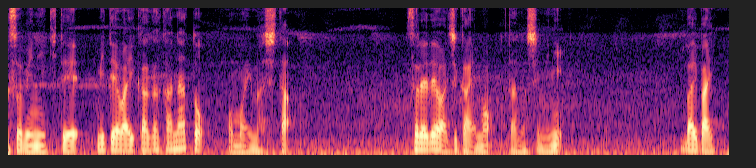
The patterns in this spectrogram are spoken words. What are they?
遊びに来てみてはいかがかなと思いました。それでは次回もお楽しみに。バイバイ。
